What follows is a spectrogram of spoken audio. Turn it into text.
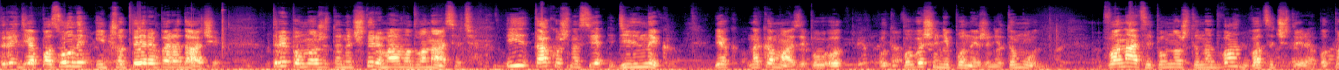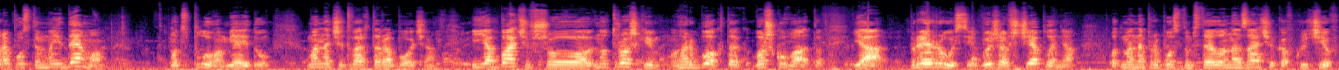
Три діапазони і чотири передачі. 3 помножити на 4 маємо 12. І також у нас є дільник, як на КАМАЗі, от, от повишені, понижені. Тому 12 помножити на 2 24. От, припустимо, ми йдемо. От з плугом я йду. У мене четверта робоча. І я бачу, що ну трошки гарбок так важкувато. Я при русі вижав щеплення. От мене, припустимо, стояло на зайчика, включив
